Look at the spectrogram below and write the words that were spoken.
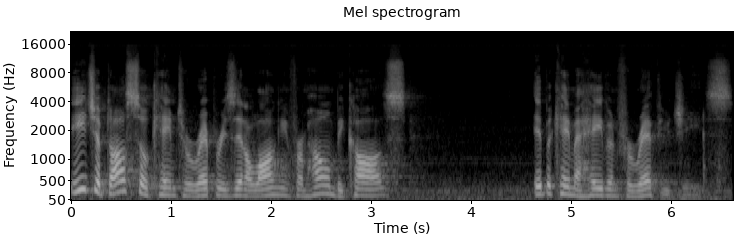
Egypt also came to represent a longing from home because it became a haven for refugees.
